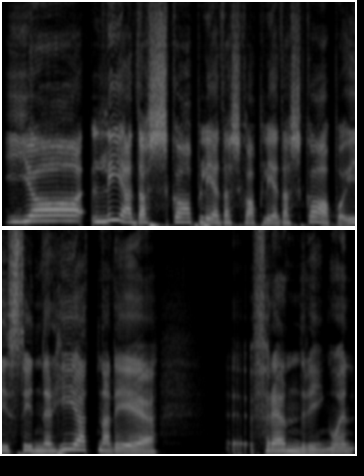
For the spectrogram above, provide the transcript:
Ja, ledarskap, ledarskap, ledarskap och i synnerhet när det är eh, förändring och en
